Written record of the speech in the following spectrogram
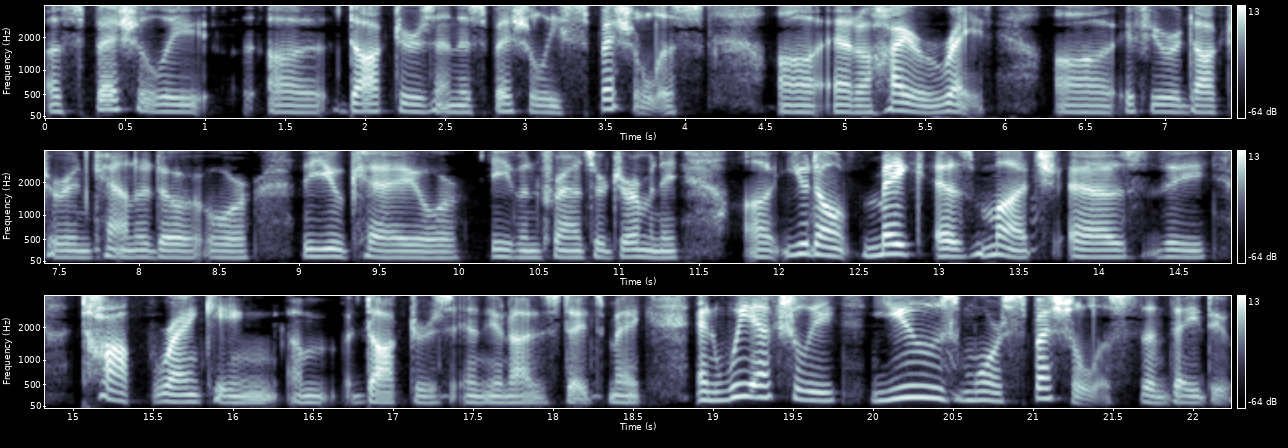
especially uh, doctors and especially specialists, uh, at a higher rate. Uh, if you're a doctor in Canada or the UK or even France or Germany, uh, you don't make as much as the top ranking um, doctors in the United States make. And we actually use more specialists than they do.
